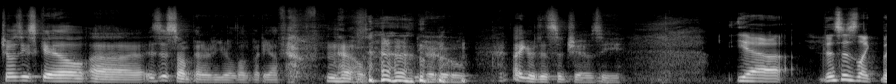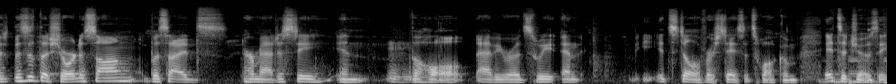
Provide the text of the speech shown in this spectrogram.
Josie Scale, uh, is this song better than your Love Buddy Alpha? no. no. I give this to Josie. Yeah, this is like the, this is the shortest song besides Her Majesty in the whole Abbey Road suite, and it still overstays its welcome. It's a Josie.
